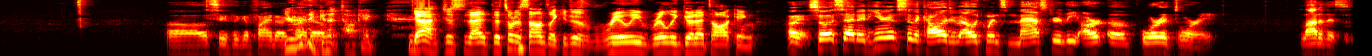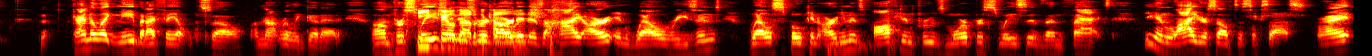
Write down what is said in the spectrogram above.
Uh, let's see if we can find out. You're kind really of- good at talking. yeah, just that. That's what it sounds like. You're just really, really good at talking. Okay, so it said adherence to the College of Eloquence master the art of oratory. A lot of this. Kind of like me, but I failed, so I'm not really good at it. Um, persuasion is regarded college. as a high art and well reasoned, well spoken arguments often proves more persuasive than facts. You can lie yourself to success, right?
